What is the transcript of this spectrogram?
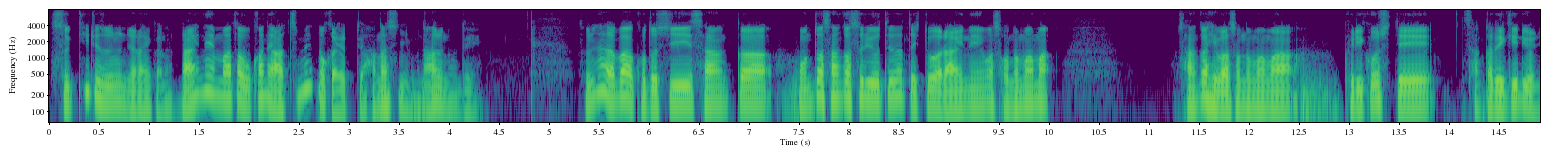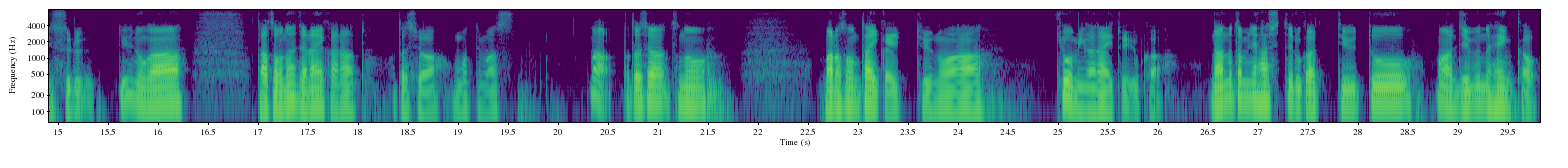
すっきりするんじゃないかな。来年またお金集めるのかよっていう話にもなるので、それならば今年参加、本当は参加する予定だった人は来年はそのまま、参加費はそのまま繰り越して参加できるようにするっていうのが妥当なんじゃないかなと私は思ってます。まあ私はそのマラソン大会っていうのは興味がないというか、何のために走ってるかっていうと、まあ自分の変化を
